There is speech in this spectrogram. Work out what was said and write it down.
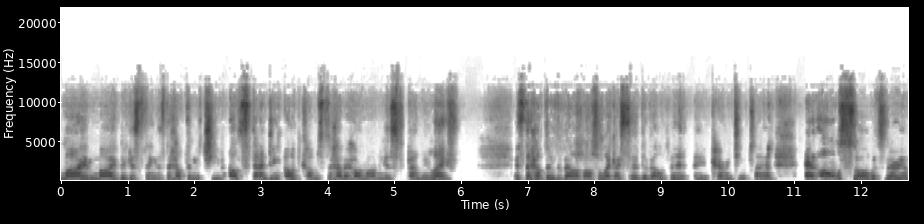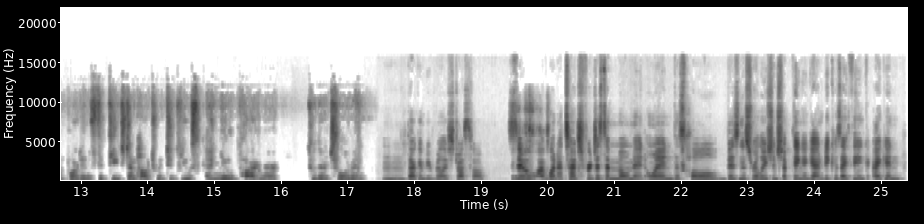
My my biggest thing is to help them achieve outstanding outcomes to have a harmonious family life. It's to help them develop also like i said develop a, a parenting plan. And also what's very important is to teach them how to introduce a new partner to their children. Mm, that can be really stressful so I want to touch for just a moment on this whole business relationship thing again because I think I can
